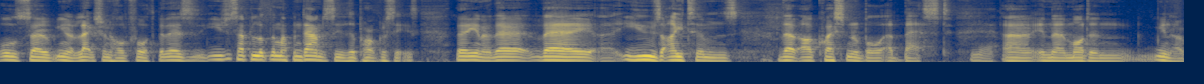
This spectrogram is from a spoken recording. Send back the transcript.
also you know lecture and hold forth, but there's you just have to look them up and down to see the hypocrisies. They you know they they uh, use items that are questionable at best Yeah. uh, in their modern you know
